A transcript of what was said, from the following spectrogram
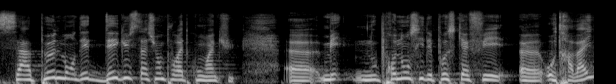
Ça peut demander dégustation pour être convaincu. Euh, mais nous prenons aussi des pauses café euh, au travail.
